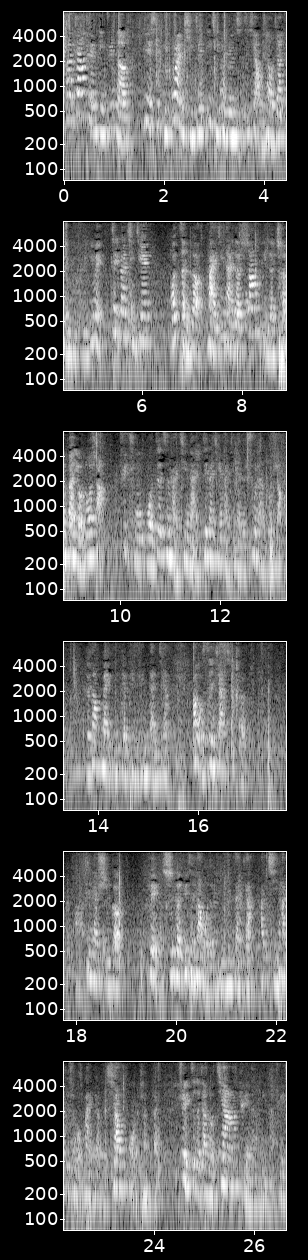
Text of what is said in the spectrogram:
那加权平均呢？因为是一段期间定期盘存制之下，我才有加权平均，因为这段期间我整个买进来的商品的成本有多少，去除我这次买进来这段时间买进来的数量有多少。得到每一个平均单价，那我剩下几个？啊，剩下十个，对，十个去乘上我的平均单价，它其他就是我卖掉的销货成本，所以这个叫做加权平均。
